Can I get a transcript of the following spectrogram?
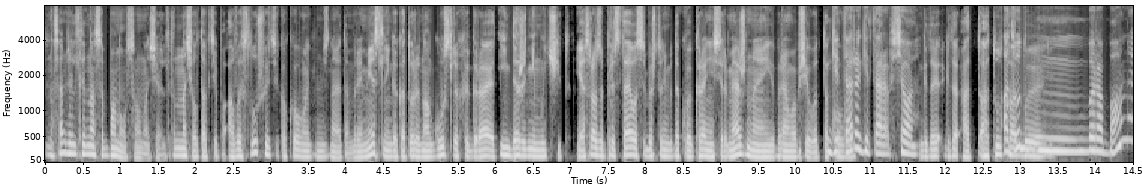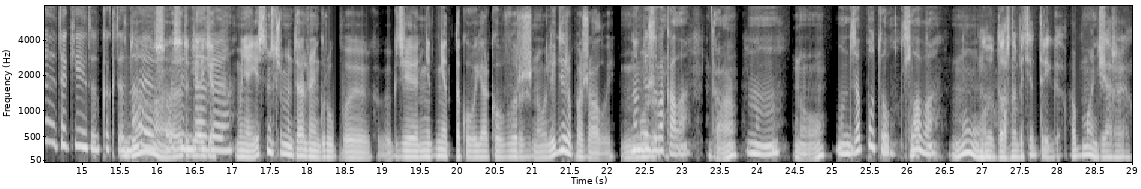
На самом деле ты нас обманул в самом начале. Ты начал так, типа, а вы слушаете какого-нибудь, не знаю, там, ремесленника, который на гуслях играет и даже не мычит. Я сразу представил себе что-нибудь такое крайне сермяжное и прям вообще вот такое. Гитара, гитара, все. Гитара, гитара. А, а тут а как тут бы... барабаны такие, тут как-то, знаешь, да, очень это даже... Я, я, у меня есть инструментальные группы, где нет, нет такого яркого выраженного лидера, пожалуй. Но Может... без вокала. Да. Ну. Ну. Он запутал слова. Ну. Ну, должна быть интрига. Обманщик. Я же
